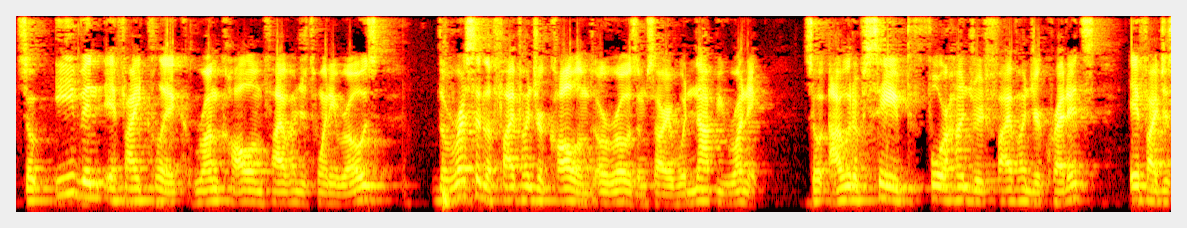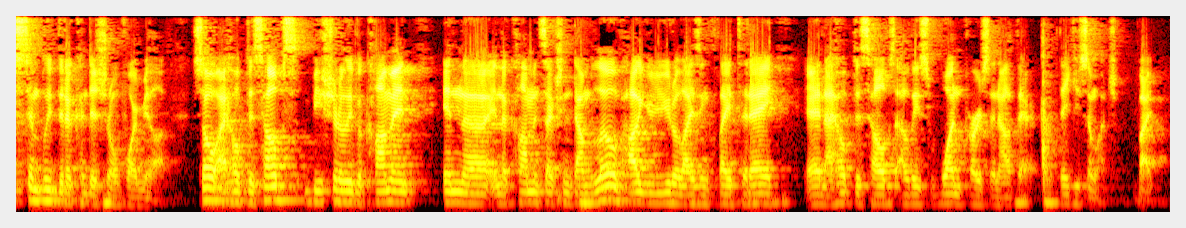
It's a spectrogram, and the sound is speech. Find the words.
So even if I click run column 520 rows, the rest of the 500 columns or rows, I'm sorry, would not be running. So I would have saved 400, 500 credits if I just simply did a conditional formula. So I hope this helps. Be sure to leave a comment in the in the comment section down below of how you're utilizing Clay today. And I hope this helps at least one person out there. Thank you so much. Bye.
